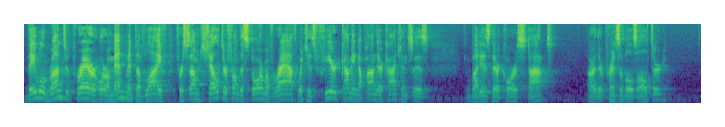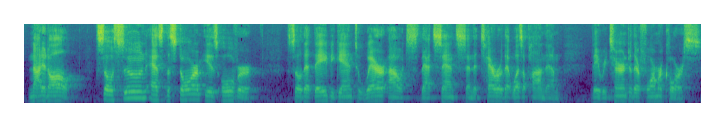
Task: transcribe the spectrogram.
they will run to prayer or amendment of life for some shelter from the storm of wrath which is feared coming upon their consciences. But is their course stopped? Are their principles altered? Not at all. So soon as the storm is over, so that they began to wear out that sense and the terror that was upon them, they return to their former course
